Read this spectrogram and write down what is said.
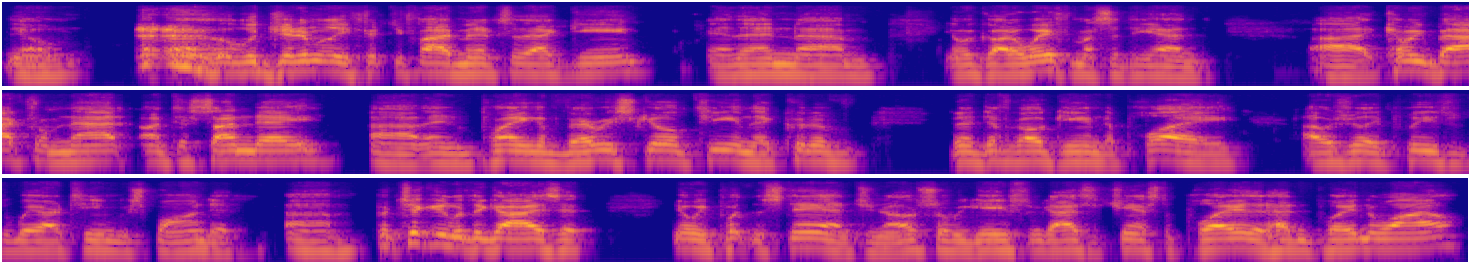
you know legitimately 55 minutes of that game, and then um, you know it got away from us at the end. Uh, coming back from that onto Sunday uh, and playing a very skilled team that could have been a difficult game to play, I was really pleased with the way our team responded, um, particularly with the guys that know, we put in the stands, you know, so we gave some guys a chance to play that hadn't played in a while.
